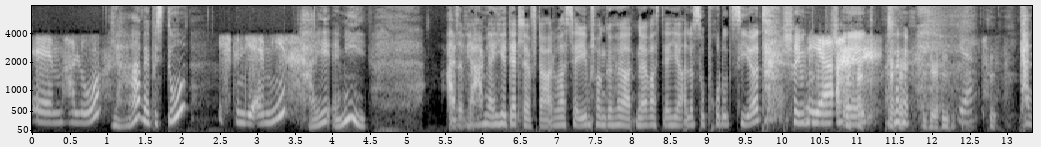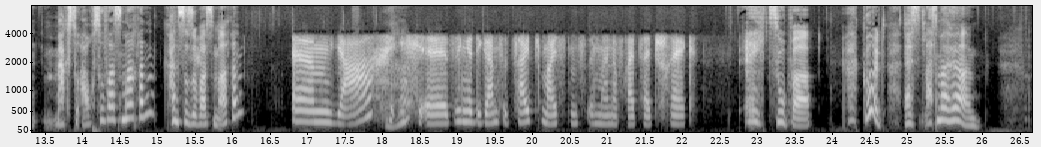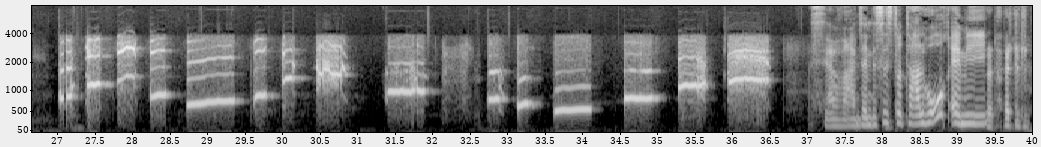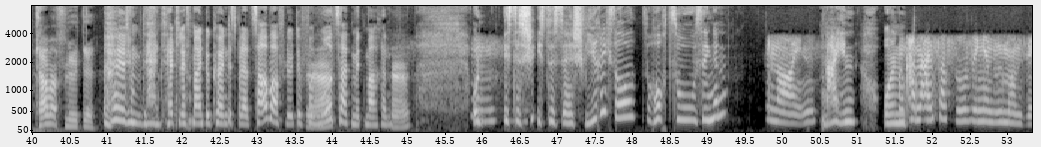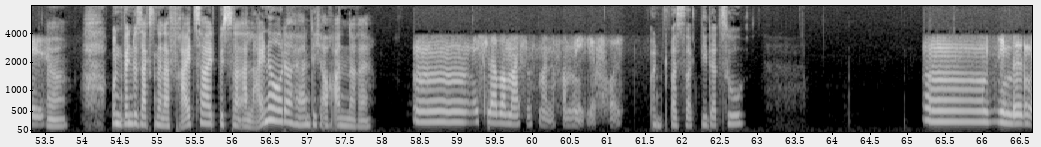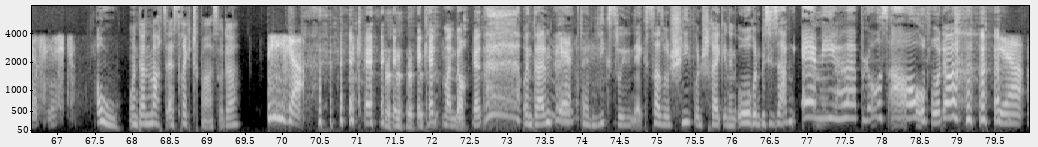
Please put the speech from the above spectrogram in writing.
Ähm, hallo? Ja, wer bist du? Ich bin die Emmy. Hi, Emmy. Also wir haben ja hier Detlef da. Du hast ja eben schon gehört, ne, was der hier alles so produziert. Schön Ja. schräg. Ja. Kann, magst du auch sowas machen? Kannst du sowas machen? Ähm, ja, ich äh, singe die ganze Zeit meistens in meiner Freizeit schräg. Echt super. Gut, lass, lass mal hören. Das ist ja Wahnsinn. Das ist total hoch, Emmy. Das ist die Zauberflöte. Der Detlef meint, du könntest bei der Zauberflöte von Ja. Mozart mitmachen. Ja. Und ist es ist das, äh, schwierig, so, hoch zu singen? Nein. Nein. Man Und, kann einfach so singen, wie man will. ja. Und wenn du sagst, in deiner Freizeit, bist du dann alleine oder hören dich auch andere? Mm, Ich glaube meistens meine Familie voll. Und was sagt die dazu? Mm, Sie mögen es nicht. Oh, und dann macht's erst recht Spaß, oder? Ja. Kennt man doch, gell? Und dann, Ja. dann liegst du ihnen extra so schief und schräg in den Ohren, bis sie sagen, Emmy, hör bloß auf, oder? Ja.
